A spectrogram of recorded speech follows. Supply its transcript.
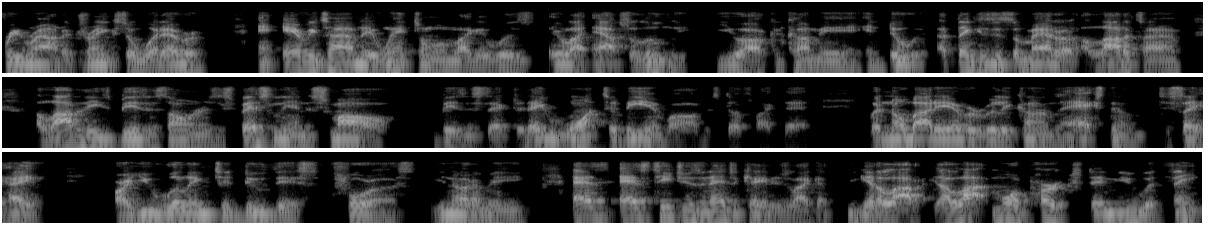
free round of drinks or whatever? And every time they went to them, like it was, they were like, absolutely, you all can come in and do it. I think it's just a matter of a lot of time. A lot of these business owners, especially in the small business sector, they want to be involved in stuff like that. But nobody ever really comes and asks them to say, hey, are you willing to do this for us you know what i mean as as teachers and educators like you get a lot a lot more perks than you would think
